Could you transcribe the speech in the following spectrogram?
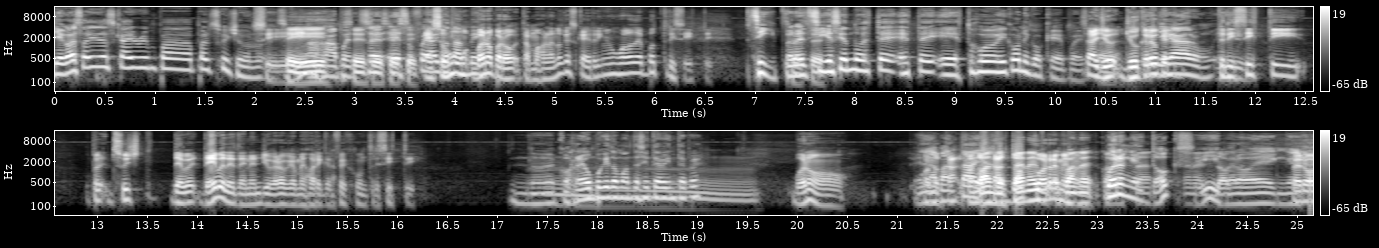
¿llegó a salir Skyrim para el Switch o no? Sí. Sí, Ajá, pues sí, ese- sí, sí, eso sí. fue Eso algo es un- también. bueno, pero estamos hablando que Skyrim es un juego de Xbox 360. sí, pero Sí, él sí. sigue siendo este, este, estos juegos icónicos que, pues, O sea, yo, yo que creo que llegaron y- 360 pero Switch debe, debe de tener, yo creo que mejores gráficos que un 360. no, corre un poquito más de 720p. Mm, Bueno, En cuando, la está- pantalla. cuando Cuando está está en el- dock, corre mejor. cuando- bueno, en el dock el sí, dock. pero en el Pero, pero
